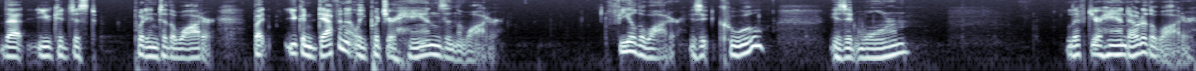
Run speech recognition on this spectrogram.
that you could just put into the water. But you can definitely put your hands in the water. Feel the water. Is it cool? Is it warm? Lift your hand out of the water.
